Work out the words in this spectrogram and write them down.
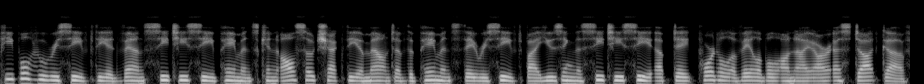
People who received the advance CTC payments can also check the amount of the payments they received by using the CTC update portal available on irs.gov.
